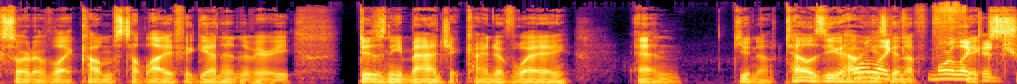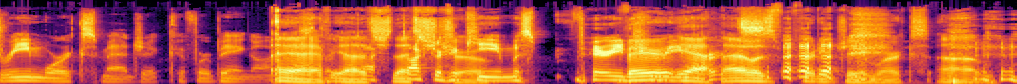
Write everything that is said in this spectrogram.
sort of like comes to life again in a very Disney magic kind of way. And you know tells you how more he's like, gonna more like a DreamWorks magic, if we're being honest. Yeah, Like, yeah, that's- that's Dr. true. Hakim was very, very yeah that was pretty DreamWorks. Um,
